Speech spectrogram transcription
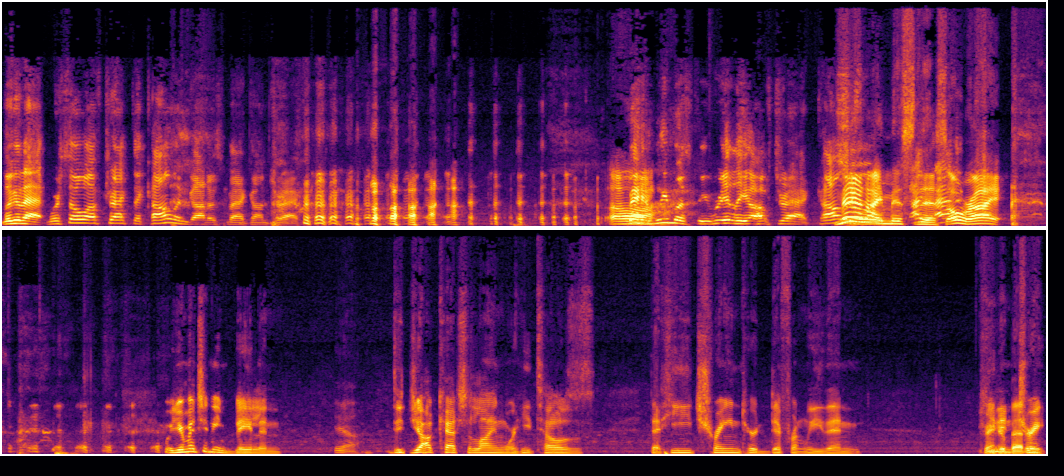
look at that. We're so off track that Colin got us back on track. uh, Man, we must be really off track. Colin, man, I missed I- this. I- All right. Well, you're mentioning Baylan. Yeah. Did y'all catch the line where he tells that he trained her differently than he Trained her better. train-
